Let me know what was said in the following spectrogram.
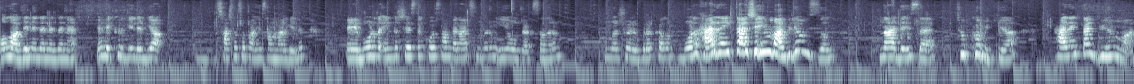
Vallahi dene dene dene. Ya hacker gelir ya saçma sapan insanlar gelir. Ee, bu arada Ender Chest'e koysam ben itemlarım iyi olacak sanırım. Bunları şöyle bırakalım. Bu arada her renkten şeyim var biliyor musun? Neredeyse. Çok komik ya. Her renkten günüm var.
